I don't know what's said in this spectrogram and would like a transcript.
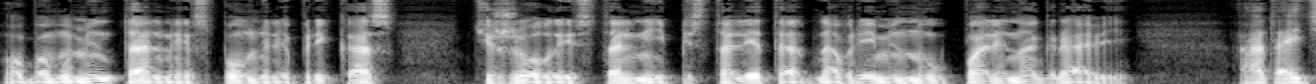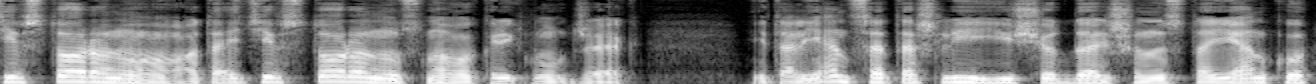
Оба моментально исполнили приказ, тяжелые стальные пистолеты одновременно упали на гравий. «Отойти в сторону! Отойти в сторону!» — снова крикнул Джек. Итальянцы отошли еще дальше на стоянку,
